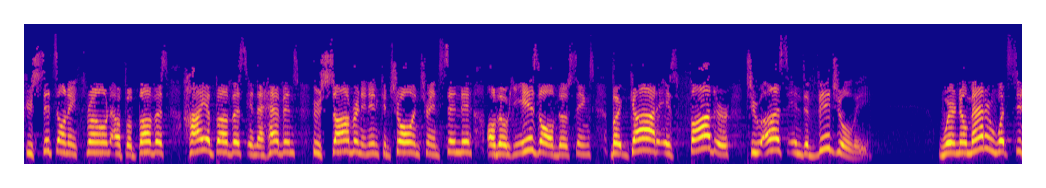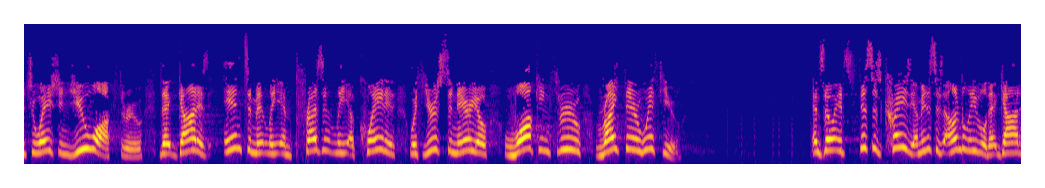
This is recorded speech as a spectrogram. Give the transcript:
who sits on a throne up above us, high above us in the heavens, who's sovereign and in control and transcendent, although He is all of those things, but God is Father to us individually. Where no matter what situation you walk through, that God is intimately and presently acquainted with your scenario, walking through right there with you. And so it's, this is crazy. I mean, this is unbelievable that God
